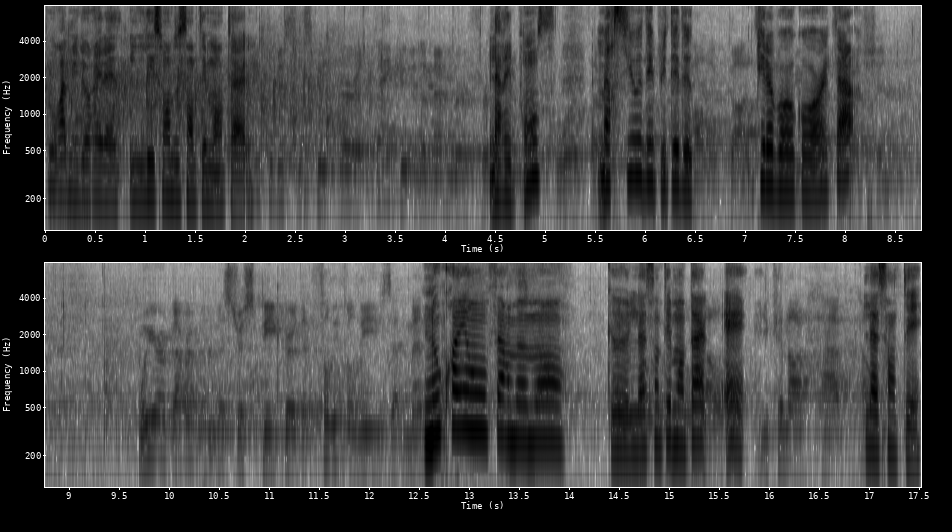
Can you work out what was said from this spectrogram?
pour améliorer les soins de santé mentale? La réponse, merci au député de Peterborough-Cohorta nous croyons fermement que la santé mentale est la santé.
